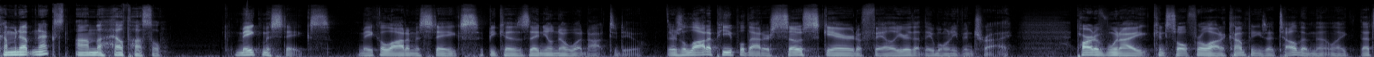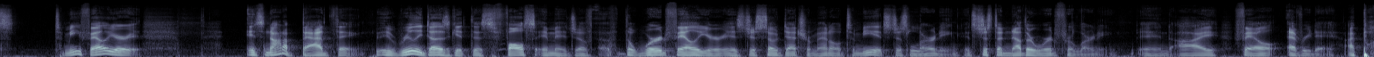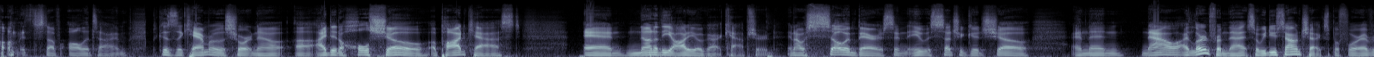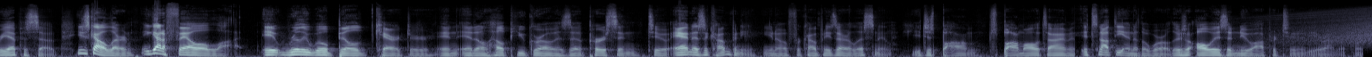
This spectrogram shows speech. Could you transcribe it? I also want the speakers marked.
Speaker 1: Coming up next on the Health Hustle.
Speaker 2: Make mistakes. Make a lot of mistakes because then you'll know what not to do. There's a lot of people that are so scared of failure that they won't even try. Part of when I consult for a lot of companies, I tell them that like that's to me failure it's not a bad thing. It really does get this false image of the word failure is just so detrimental. To me, it's just learning. It's just another word for learning. And I fail every day. I bomb at stuff all the time because the camera was short now. Uh, I did a whole show, a podcast, and none of the audio got captured. And I was so embarrassed. And it was such a good show. And then now I learned from that. So we do sound checks before every episode. You just got to learn. You got to fail a lot it really will build character and it'll help you grow as a person too and as a company you know for companies that are listening. You just bomb just bomb all the time. It's not the end of the world. There's always a new opportunity around the corner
